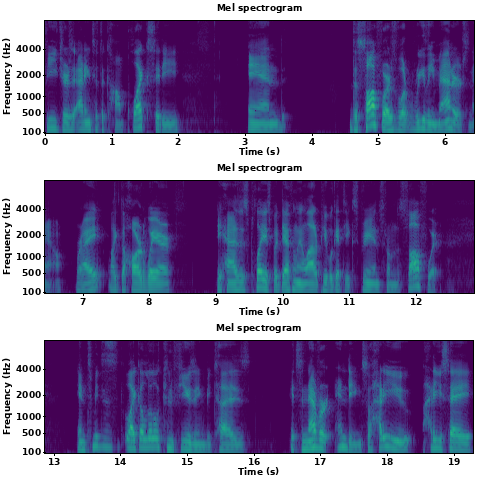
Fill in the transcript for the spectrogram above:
features, adding to the complexity. And the software is what really matters now, right? Like the hardware, it has its place, but definitely a lot of people get the experience from the software. And to me, this is like a little confusing because it's never ending. So how do you how do you say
